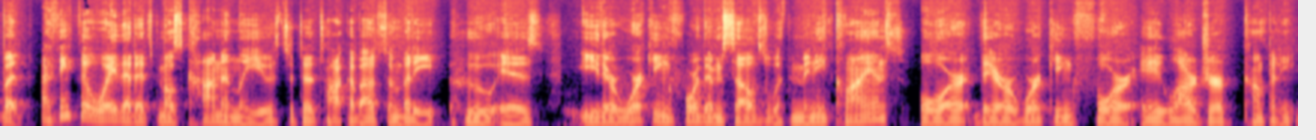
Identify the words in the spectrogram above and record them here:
But I think the way that it's most commonly used to, to talk about somebody who is either working for themselves with many clients or they're working for a larger company.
